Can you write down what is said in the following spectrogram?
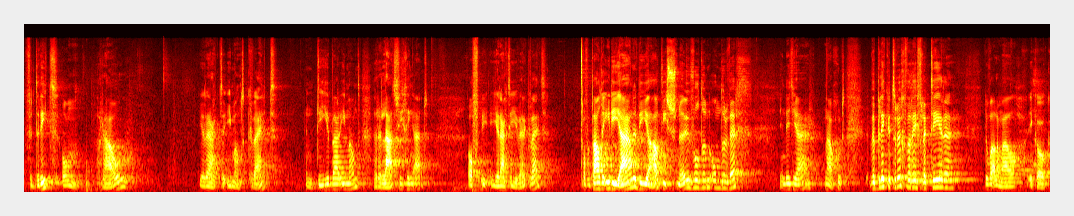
verdriet om rouw. Je raakte iemand kwijt, een dierbaar iemand, een relatie ging uit. Of je raakte je werk kwijt. Of bepaalde idealen die je had, die sneuvelden onderweg in dit jaar. Nou goed, we blikken terug, we reflecteren. Doen we allemaal, ik ook,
